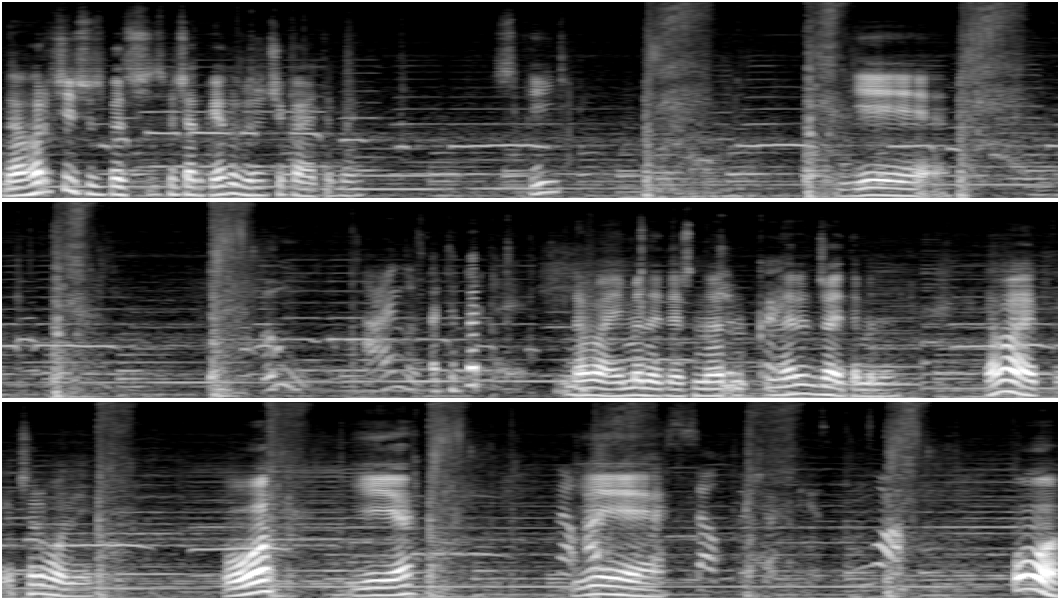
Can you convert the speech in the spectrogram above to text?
Да горчицю спочатку, я тут вже чекаю тебе. Стій. Є. А Давай, і мене теж на... Чекай. наряджайте мене. Давай, червоний. О! Є. Mwah. О!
